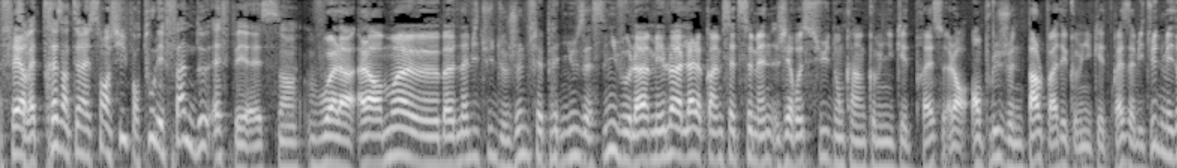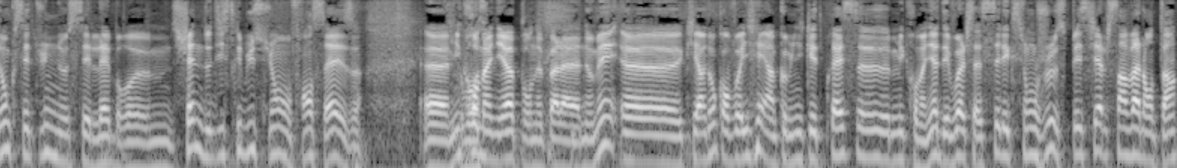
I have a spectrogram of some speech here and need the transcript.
ça va être très intéressant à suivre pour tous les fans de FPS. Voilà. Alors moi, euh, bah, d'habitude, je ne fais pas de news à ce niveau-là, mais là, là, quand même cette semaine, j'ai reçu donc un communiqué de presse. Alors en plus, je ne parle pas des communiqués de presse d'habitude, mais donc c'est une célèbre euh, chaîne de distribution française. Euh, Micromania pour ne pas la nommer, euh, qui a donc envoyé un communiqué de presse. euh, Micromania dévoile sa sélection jeu spécial Saint-Valentin.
